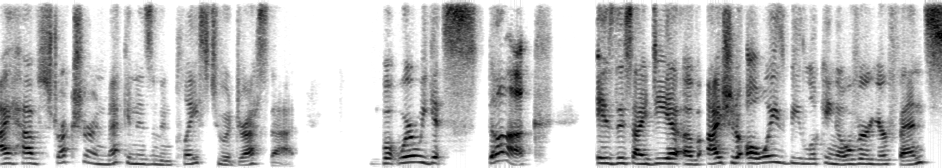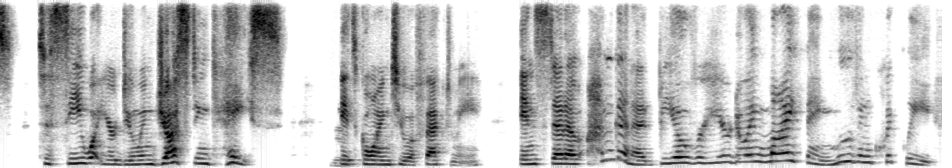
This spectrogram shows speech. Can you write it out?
I have structure and mechanism in place to address that. But where we get stuck is this idea of I should always be looking over your fence to see what you're doing just in case mm. it's going to affect me instead of I'm going to be over here doing my thing, moving quickly,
